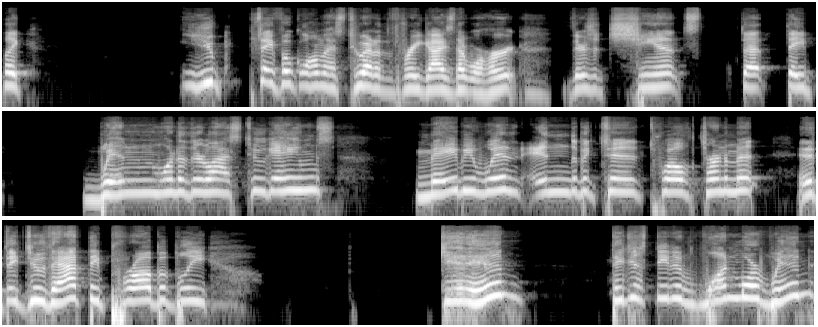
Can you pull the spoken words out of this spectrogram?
Like you say, if Oklahoma has two out of the three guys that were hurt, there's a chance that they win one of their last two games, maybe win in the Big 10 12 tournament. And if they do that, they probably get in. They just needed one more win.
